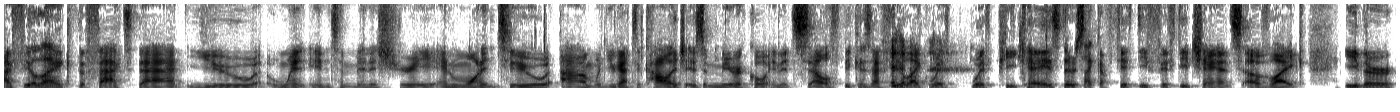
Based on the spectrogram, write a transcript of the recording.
I feel like the fact that you went into ministry and wanted to um, when you got to college is a miracle in itself because I feel like with with PKs there's like a 50-50 chance of like either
